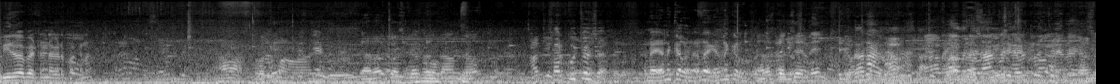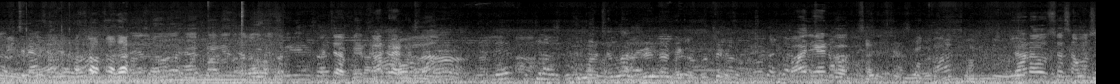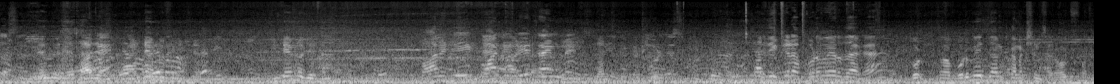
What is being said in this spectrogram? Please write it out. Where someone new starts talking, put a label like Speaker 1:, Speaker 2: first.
Speaker 1: బీరువా పెట్టండి అక్కడ పక్కన.
Speaker 2: సార్ కూర్చోండి సార్. అన్న వెనకాల అన్న వెనకాల
Speaker 3: బాగా చేయండి బాబు తేడా వస్తే సమస్య వస్తుంది క్వాలిటీ క్వాంటిటీ టైం లైన్ మూడు తీసుకోండి
Speaker 2: అది ఇక్కడ బుడమేరు దాకా
Speaker 4: బుడి మీద దానికి కనెక్షన్ సార్ అవుట్ ఫోన్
